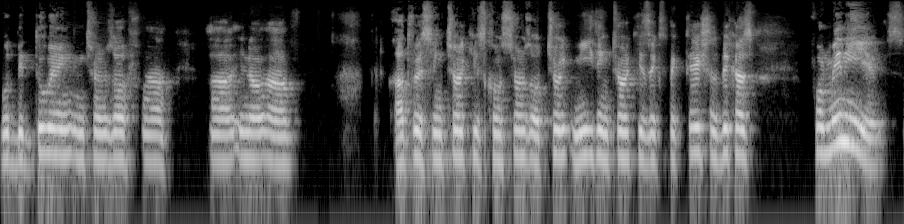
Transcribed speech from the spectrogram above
would be doing in terms of uh, you know addressing Turkey's concerns or Tur meeting Turkey's expectations because for many years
